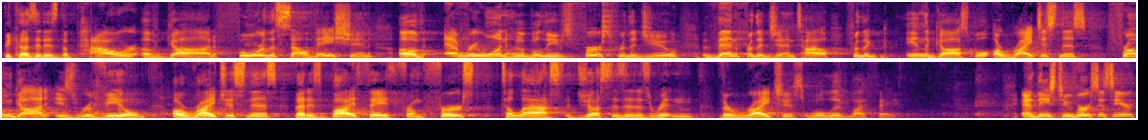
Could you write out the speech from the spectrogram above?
because it is the power of God for the salvation of everyone who believes. First for the Jew, then for the Gentile. For the, in the gospel, a righteousness from God is revealed, a righteousness that is by faith from first to last, just as it is written, the righteous will live by faith. And these two verses here,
